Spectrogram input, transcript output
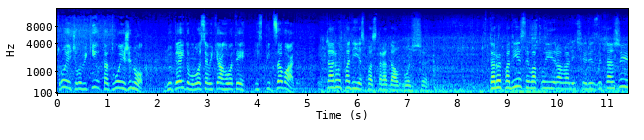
троє чоловіків та двоє жінок. Людей довелося витягувати із-під завалів. Второй подъезд пострадал больше. Второй подъезд эвакуировали через этажи.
